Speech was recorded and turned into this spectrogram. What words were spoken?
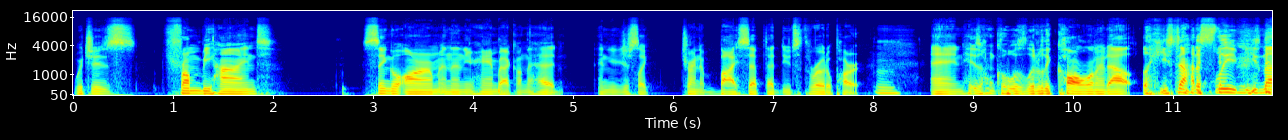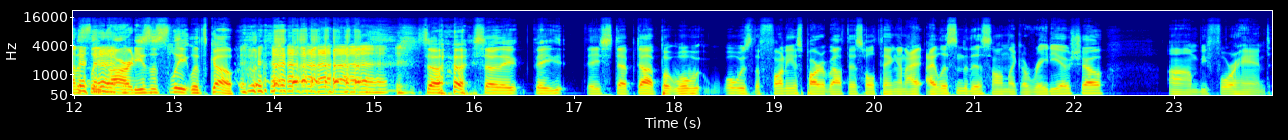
which is from behind, single arm, and then your hand back on the head, and you're just like trying to bicep that dude's throat apart. Mm. And his uncle was literally calling it out, like he's not asleep. He's not asleep. All right, he's asleep. Let's go. so so they they they stepped up. But what what was the funniest part about this whole thing? And I I listened to this on like a radio show, um beforehand,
